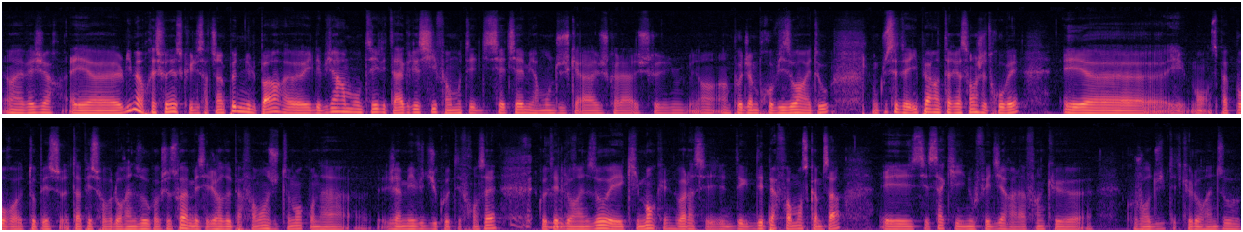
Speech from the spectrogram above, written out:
Ouais, Weiger. Et euh, lui m'a impressionné parce qu'il est sorti un peu de nulle part. Euh, il est bien remonté, il était agressif. En montée 17ème, il remonte jusqu'à jusqu'à la- jusqu'à un, podium provisoire et tout. Donc lui, c'était hyper intéressant, j'ai trouvé. Et, euh, et bon, c'est pas pour euh, taper, sur- Lorenzo ou quoi que ce soit, mais c'est le genre de performance justement qu'on a jamais vu du côté français, côté de Lorenzo, et qui manque. Voilà, c'est des, performances comme ça. Et c'est ça qui nous fait dire à la fin qu'aujourd'hui, peut-être que Lorenzo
